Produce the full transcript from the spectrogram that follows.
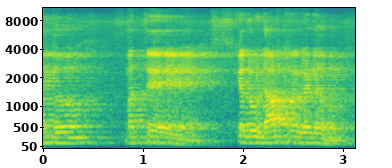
ಒಂದು ಮತ್ತೆ ಕೆಲವು ಡಾಕ್ಟರ್ಗಳು,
